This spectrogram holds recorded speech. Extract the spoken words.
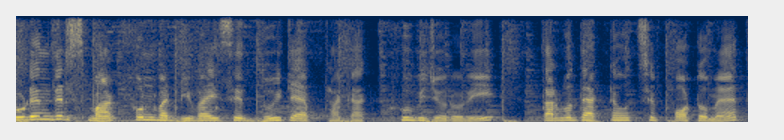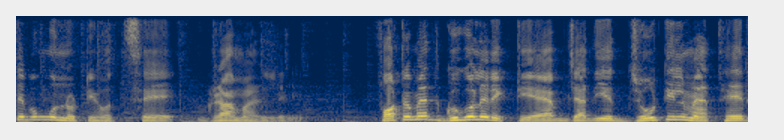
স্টুডেন্টদের স্মার্টফোন বা ডিভাইসে দুইটা অ্যাপ থাকা খুবই জরুরি। তার মধ্যে একটা হচ্ছে ফটোম্যাথ এবং অন্যটি হচ্ছে গ্রামারলি ফটোম্যাথ গুগলের একটি অ্যাপ যা দিয়ে জটিল ম্যাথের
